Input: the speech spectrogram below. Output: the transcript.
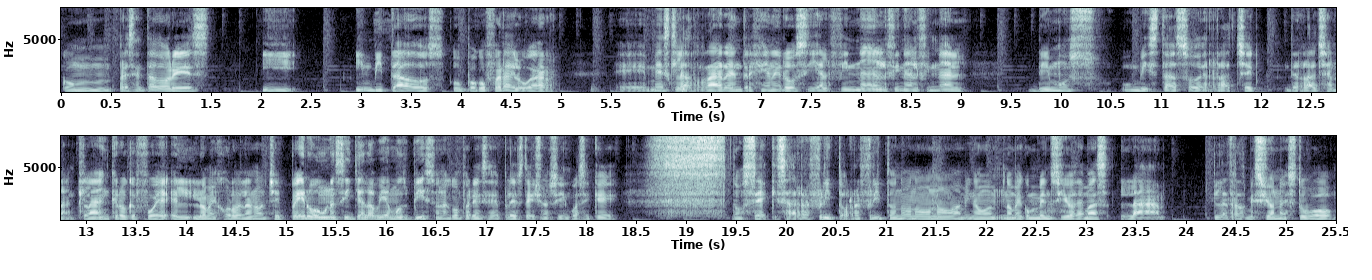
con presentadores y invitados un poco fuera de lugar, eh, mezcla rara entre géneros y al final, final, final vimos un vistazo de Ratchet, de Ratchet and Clank, creo que fue lo mejor de la noche, pero aún así ya lo habíamos visto en la conferencia de PlayStation 5, así que no sé, quizá refrito, refrito, no, no, no, a mí no, no me convenció, además la, la transmisión estuvo...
